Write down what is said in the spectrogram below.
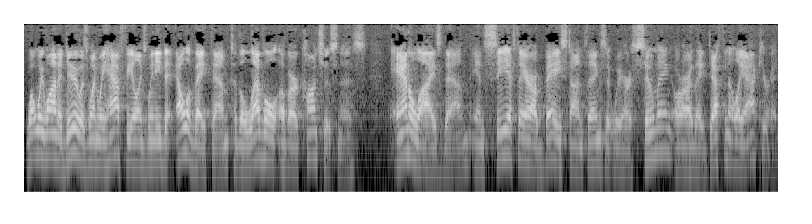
What we want to do is when we have feelings, we need to elevate them to the level of our consciousness analyze them and see if they are based on things that we are assuming or are they definitely accurate.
